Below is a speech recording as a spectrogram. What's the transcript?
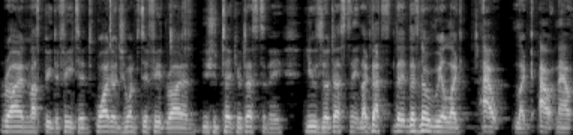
Ryan must be defeated. Why don't you want to defeat Ryan? You should take your destiny, use your destiny. Like that's there's no real like out like out and out.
